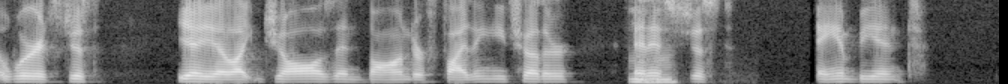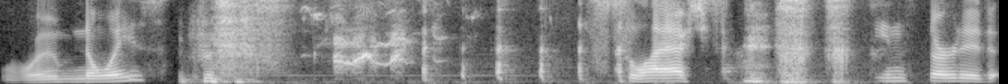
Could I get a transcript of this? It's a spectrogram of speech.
where it's just yeah, yeah, like Jaws and Bond are fighting each other, and Mhm. it's just ambient room noise slash inserted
